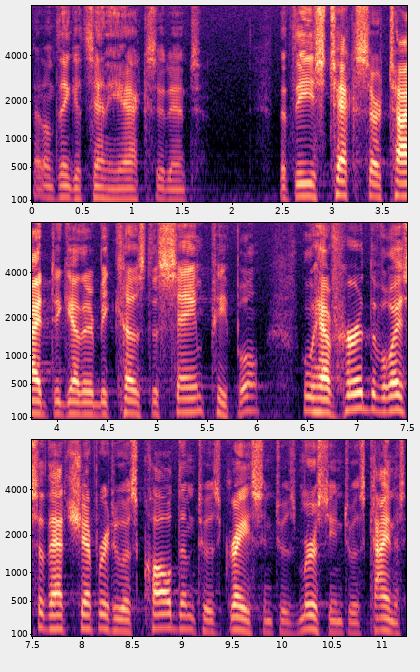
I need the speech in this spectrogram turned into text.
I don't think it's any accident that these texts are tied together because the same people who have heard the voice of that shepherd who has called them to his grace and to his mercy and to his kindness,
